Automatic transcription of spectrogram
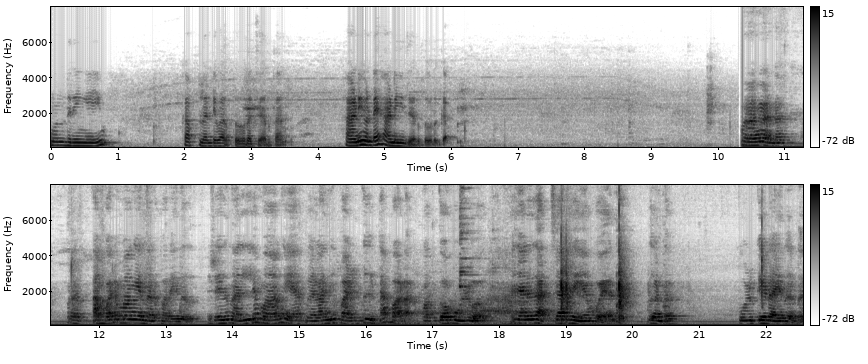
മുന്തിരിങ്ങയും കപ്പലണ്ടി വറുത്തത് കൂടെ ചേർത്താണ്. ഹണി ഉണ്ടെങ്കിൽ ഹണിയും ചേർത്ത് കൊടുക്കാം. മാങ്ങ ഉണ്ട്. തമ്പരം മാങ്ങ എന്നാണ് പറയുന്നത്. പക്ഷെ ഇത് നല്ല മാങ്ങയാണ് വിളഞ്ഞ് പഴുത്ത് കിട്ടാൻ പാടാം. മൊത്തവും പുഴുവാകും ഞാനിത് അച്ചാർ ചെയ്യാൻ പോയായിരുന്നു. കണ്ടോ. പുഴുക്കേടായത് കണ്ട്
